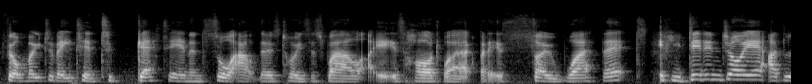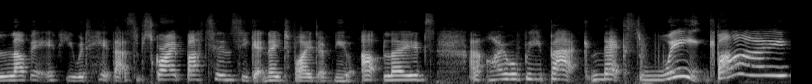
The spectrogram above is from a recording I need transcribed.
feel motivated to get in and sort out those toys as well. It is hard work, but it is so worth it. If you did enjoy it, I'd love it if you would hit that subscribe button so you get notified of new uploads. And I will be back next week. Bye!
